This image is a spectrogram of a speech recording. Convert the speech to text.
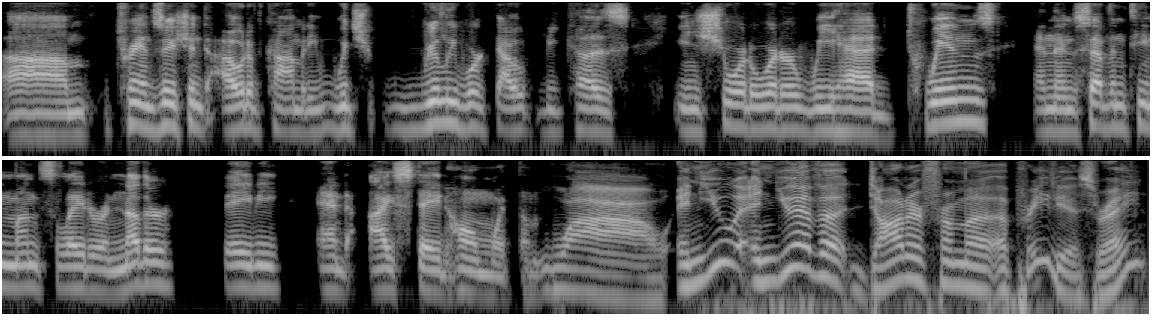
um, transitioned out of comedy, which really worked out because in short order we had twins, and then 17 months later another baby, and I stayed home with them. wow, and you and you have a daughter from a, a previous, right?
